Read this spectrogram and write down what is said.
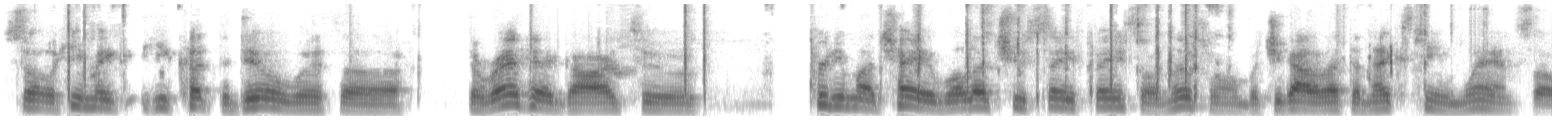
so he make he cut the deal with uh the redhead guard to pretty much hey we'll let you save face on this one but you got to let the next team win so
